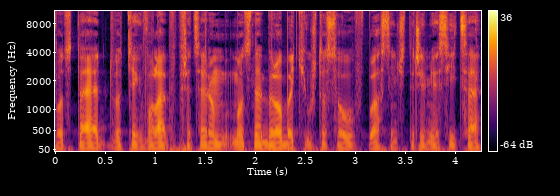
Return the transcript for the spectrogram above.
od, té, od těch voleb přece jenom moc nebylo, byť už to jsou vlastně čtyři měsíce,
